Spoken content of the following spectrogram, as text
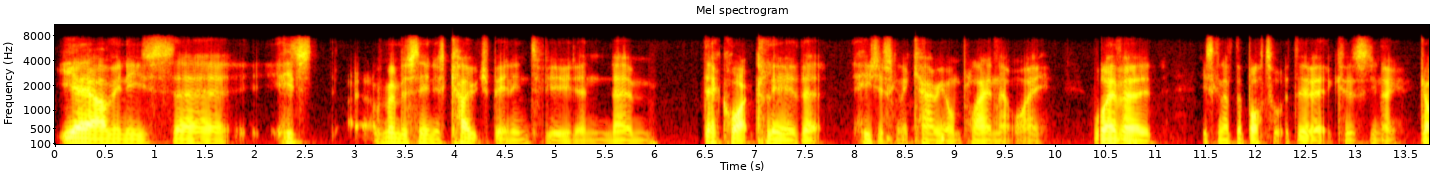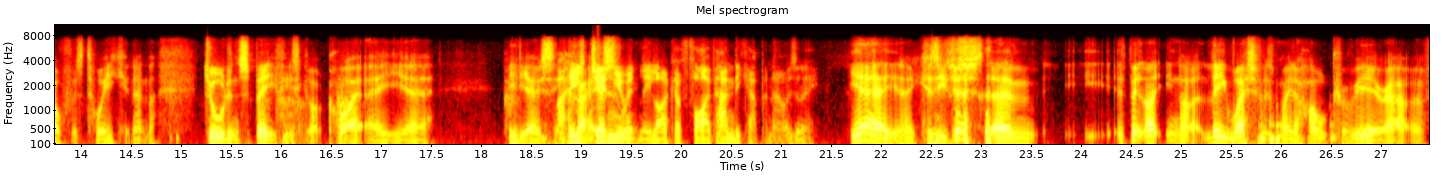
yeah, I mean, he's, uh, he's, I remember seeing his coach being interviewed, and um, they're quite clear that he's just going to carry on playing that way. Whether he's going to have the bottle to do it, because, you know, golfers tweak it, don't? Jordan Spieth, he's got quite a uh, He's idiosyncratic swing. genuinely like a five handicapper now, isn't he? Yeah, you know, because he just um, it's a bit like you know Lee Westwood's made a whole career out of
